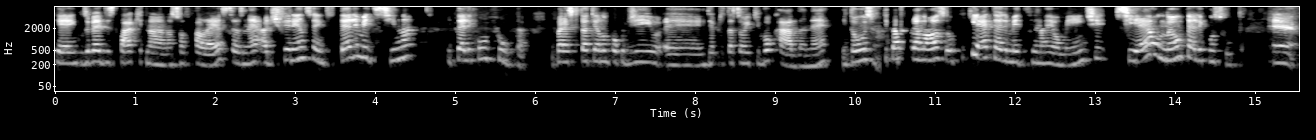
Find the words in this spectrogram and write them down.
que é inclusive é destaque na, nas suas palestras, né, a diferença entre telemedicina e teleconsulta. Parece que está tendo um pouco de é, interpretação equivocada, né? Então, explicasse para nós o que é telemedicina realmente, se é ou não teleconsulta. É,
